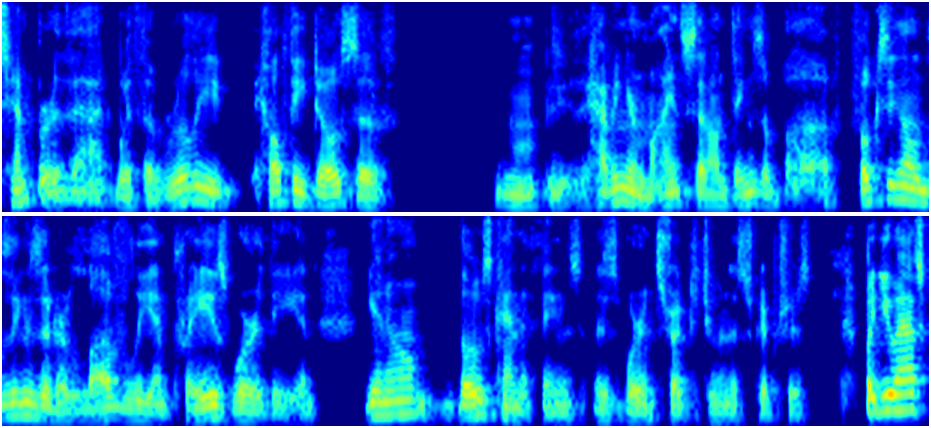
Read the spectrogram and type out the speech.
temper that with a really healthy dose of having your mindset on things above focusing on things that are lovely and praiseworthy and you know those kind of things as we're instructed to in the scriptures but you ask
